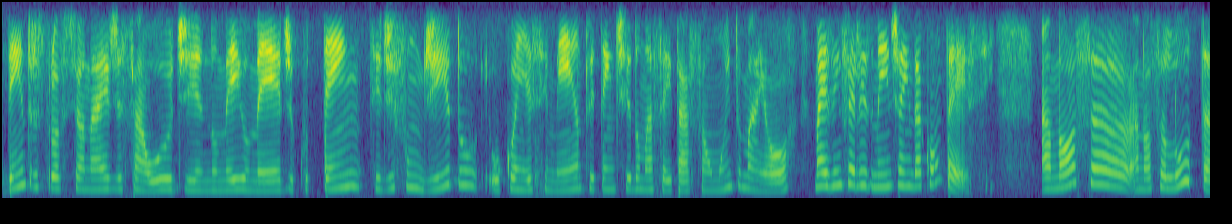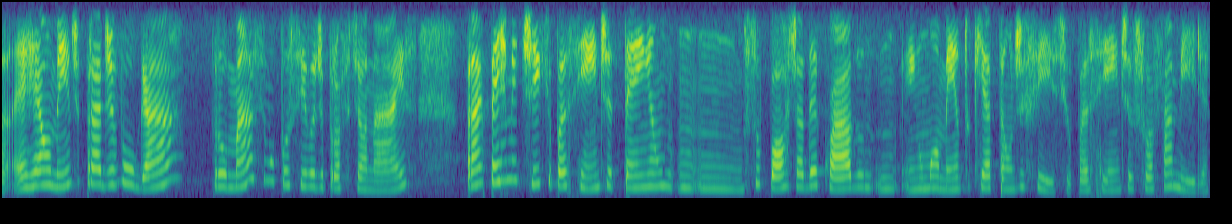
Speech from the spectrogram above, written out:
Dentre os profissionais de saúde, no meio médico, tem se difundido o conhecimento e tem tido uma aceitação muito maior, mas infelizmente ainda acontece. A nossa, a nossa luta é realmente para divulgar para o máximo possível de profissionais para permitir que o paciente tenha um, um, suporte adequado em um momento que é tão difícil, o paciente e sua família.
